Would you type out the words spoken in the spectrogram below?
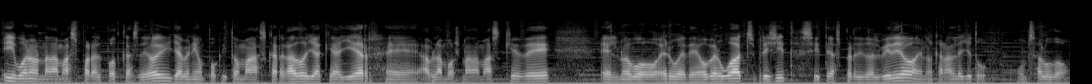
Y bueno, nada más para el podcast de hoy. Ya venía un poquito más cargado, ya que ayer eh, hablamos nada más que de el nuevo héroe de Overwatch, Brigitte. Si te has perdido el vídeo, en el canal de YouTube. Un saludo.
